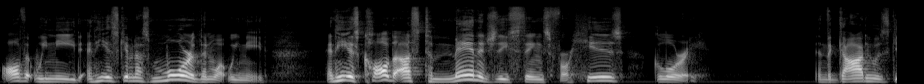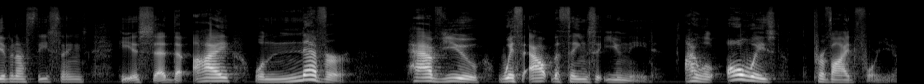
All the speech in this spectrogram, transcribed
all that we need, and He has given us more than what we need. And He has called us to manage these things for His glory. And the God who has given us these things, he has said that I will never have you without the things that you need. I will always provide for you.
